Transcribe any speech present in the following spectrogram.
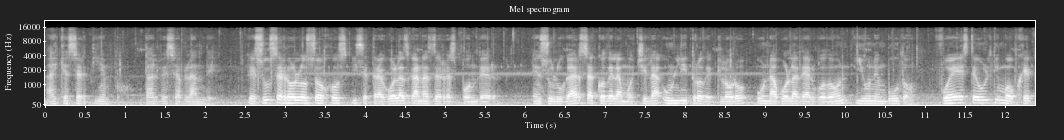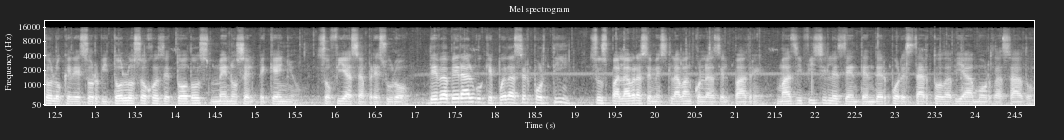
Hay que hacer tiempo, tal vez se ablande. Jesús cerró los ojos y se tragó las ganas de responder. En su lugar sacó de la mochila un litro de cloro, una bola de algodón y un embudo. Fue este último objeto lo que desorbitó los ojos de todos menos el pequeño. Sofía se apresuró. Debe haber algo que pueda hacer por ti. Sus palabras se mezclaban con las del padre, más difíciles de entender por estar todavía amordazado.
